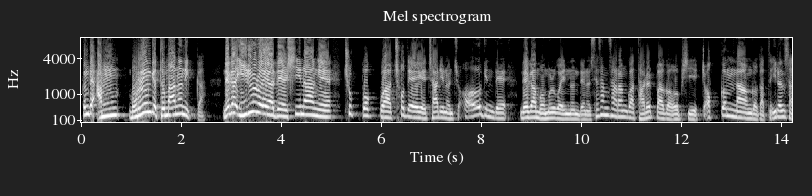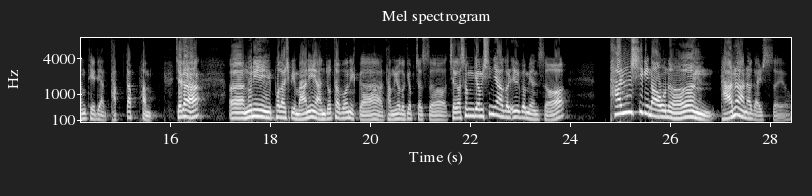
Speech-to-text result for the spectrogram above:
근데 안, 모르는 게 더 많으니까. 내가 이르러야 될 신앙의 축복과 초대의 자리는 저긴데 내가 머물고 있는 데는 세상 사람과 다를 바가 없이 조금 나은 것 같은 이런 상태에 대한 답답함. 제가 어, 눈이 보다시피 많이 안 좋다 보니까 당뇨도 겹쳐서 제가 성경 신약을 읽으면서 탄식이 나오는 단어 하나가 있어요.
